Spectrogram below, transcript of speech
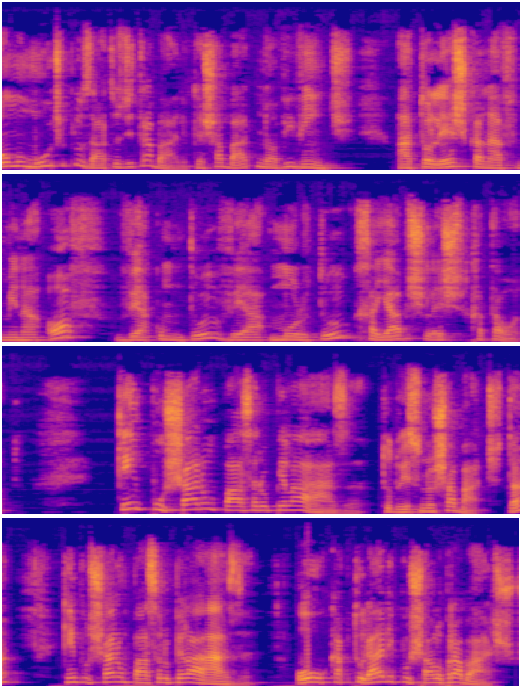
como múltiplos atos de trabalho, que é Shabbat 9 e 20. Atolesh kanaf mina of ve'akumtu ve'amurtu chayab shlesh chataot. Quem puxar um pássaro pela asa, tudo isso no Shabat, tá? Quem puxar um pássaro pela asa, ou capturar e puxá-lo para baixo,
